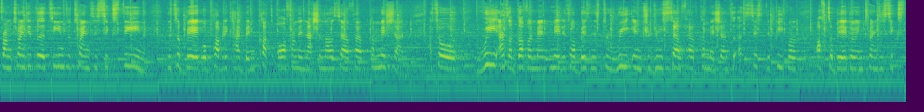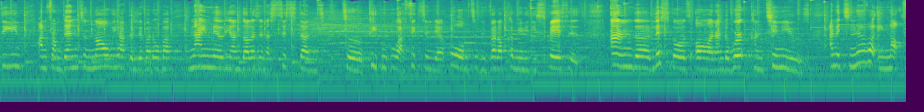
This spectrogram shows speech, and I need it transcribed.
from 2013 to 2016 the Tobago public had been cut off from the National Self-Help Commission. So we as a government made it our business to reintroduce Self-Help Commission to assist the people of Tobago in 2016. And from then to now, we have delivered over $9 million in assistance to people who are fixing their homes to develop community spaces. And the list goes on and the work continues. And it's never enough.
